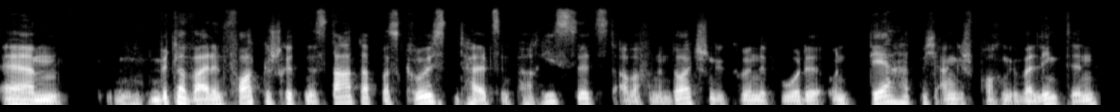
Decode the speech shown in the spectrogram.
Ähm, mittlerweile ein fortgeschrittenes Startup, was größtenteils in Paris sitzt, aber von einem Deutschen gegründet wurde. Und der hat mich angesprochen über LinkedIn,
